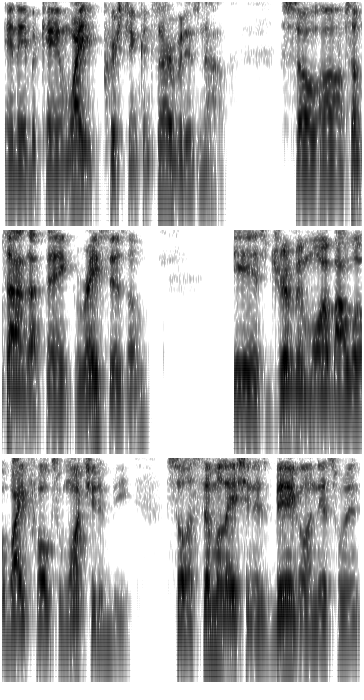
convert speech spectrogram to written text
and they became white Christian conservatives now. So um, sometimes I think racism is driven more by what white folks want you to be. So assimilation is big on this one,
